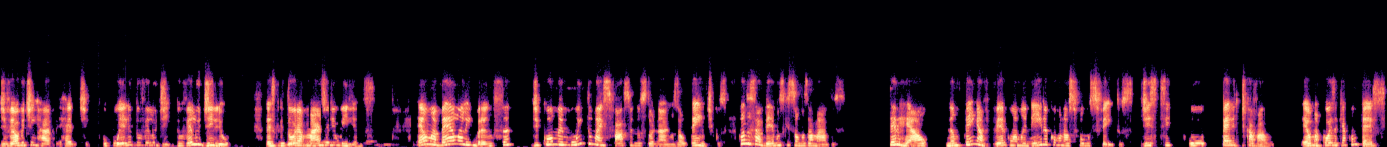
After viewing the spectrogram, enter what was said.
de Velvet Rabbit, o Coelho do, Veludi, do Veludilho, da escritora Marjorie Williams. É uma bela lembrança de como é muito mais fácil nos tornarmos autênticos quando sabemos que somos amados. Ser real não tem a ver com a maneira como nós fomos feitos, disse o pele de cavalo. É uma coisa que acontece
